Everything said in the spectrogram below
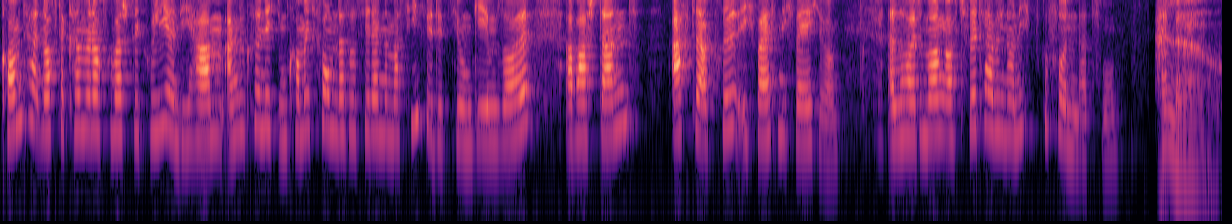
kommt halt noch, da können wir noch drüber spekulieren. Die haben angekündigt im Comicform, dass es wieder eine Massivedition geben soll, aber stand 8. April, ich weiß nicht welche. Also heute Morgen auf Twitter habe ich noch nichts gefunden dazu. Hello.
